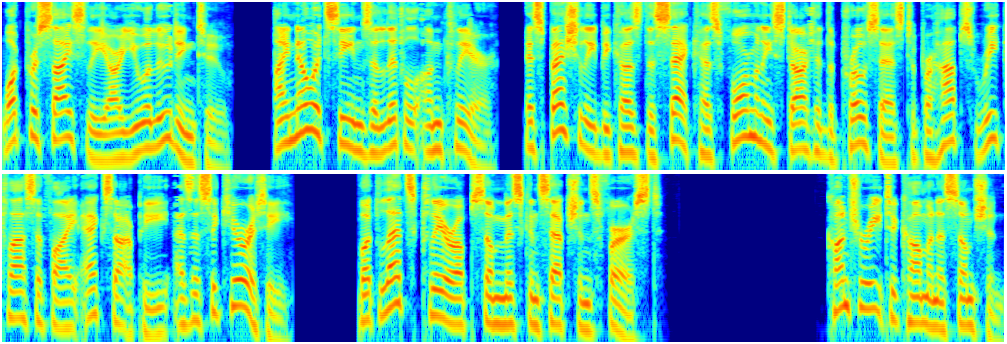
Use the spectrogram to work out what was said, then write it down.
what precisely are you alluding to? I know it seems a little unclear, especially because the SEC has formally started the process to perhaps reclassify XRP as a security. But let's clear up some misconceptions first. Contrary to common assumption,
